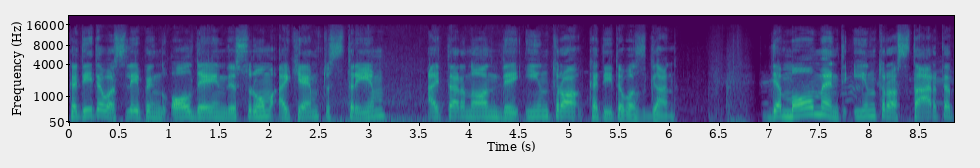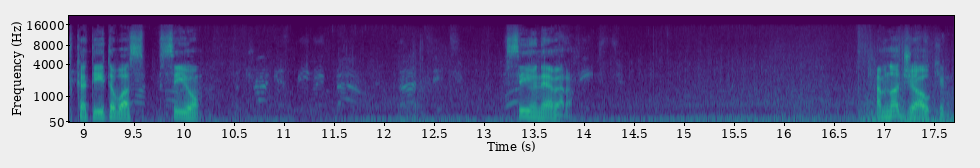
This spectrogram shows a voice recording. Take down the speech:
Katita was sleeping all day in this room. I came to stream. I turned on the intro. Katita was gone. The moment intro started, Katita was see you. See you never. I'm not joking.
